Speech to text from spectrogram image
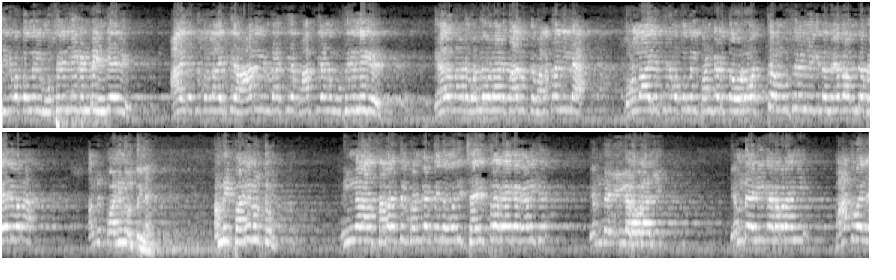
തൊള്ളായിരത്തി ഇരുപത്തി ഒന്നിൽ മുസ്ലിം ലീഗ് ഉണ്ട് ഇന്ത്യയിൽ. ആയിരത്തി തൊള്ളായിരത്തി ആറിൽ ഉണ്ടാക്കിയ പാർട്ടിയാണ് മുസ്ലിം ലീഗ്. കേരനാട് വല്ലവനാട് താലൂക്ക് മലപ്പുറം ജില്ല. തൊള്ളായിരത്തി ഇരുപത്തി ഒന്നിൽ പങ്കെടുത്ത ഒരൊറ്റ മുസ്ലിം ലീഗിന്റെ നേതാവിന്റെ പേര് പറ. അന്ന് പണി നിർത്തും ഞാൻ. അന്ന് ഈ പണി നിർത്തും. നിങ്ങൾ ആ സമരത്തിൽ പങ്കെടുത്തതിന്റെ ഒരു ചരിത്രരേഖ കാണിക്ക്. എന്തേ ലീഗ് ഇടപെടാഞ്ഞി? എന്തേ ലീഗ് ഇടപെടാഞ്ഞി? മാത്രമല്ല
